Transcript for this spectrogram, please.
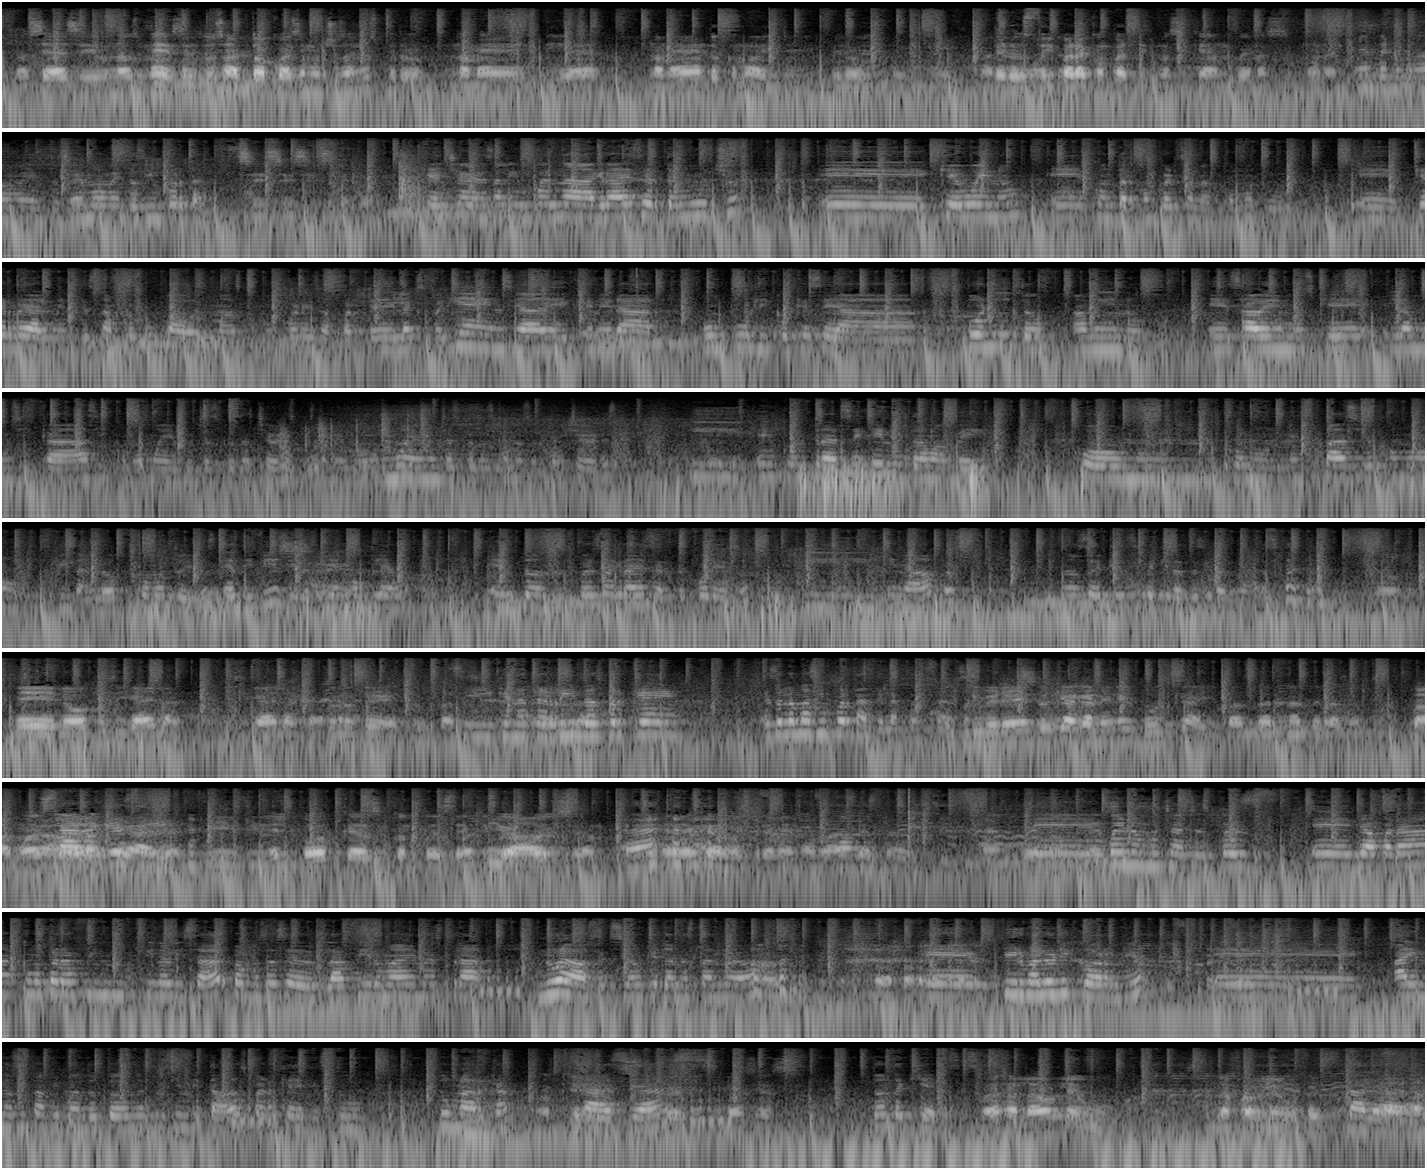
no sé, hace unos meses, o sea, toco hace muchos años, pero no me vendía, no me vendo como DJ, pero, Sí, pero estoy bueno. para compartir música en buenos momentos. En buenos momentos, en momentos importantes. Sí, sí, sí, sí. Qué chévere, Salim. Pues nada, agradecerte mucho. Eh, qué bueno eh, contar con personas como tú, eh, que realmente están preocupados más como por esa parte de la experiencia, de generar un público que sea bonito, ameno. Eh, sabemos que la música, así como mueve muchas cosas chéveres, pero también mu- mueve muchas cosas que no son tan chéveres. Y encontrarse en Bass con un, con un espacio como Peace and Love, como tú dices, es difícil, es bien complejo. Entonces, pues agradecerte por eso. Y, y nada, pues no sé qué si le quieras decir algo más. Eh, no, que siga adelante, que siga adelante con los eventos. sí, que no te rindas porque eso es lo más importante, la El constancia. primer evento que hagan en el bosque, ahí va a estar en la terraza. Vamos a Claro hacer que sí. sí, sí, el sí. podcast con todo este equipo de producción que. Eh, bueno muchachos, pues eh, ya para como para fin- finalizar vamos a hacer la firma de nuestra nueva sección que ya no es tan nueva. Eh, firma el unicornio. Eh, ahí nos están firmando todos nuestros invitados para que dejes tu, tu marca. Gracias. gracias. Donde quieres. Voy a dejar la W porque es la familia. Dale, dale.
